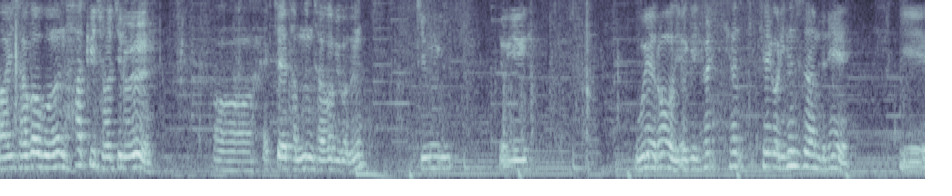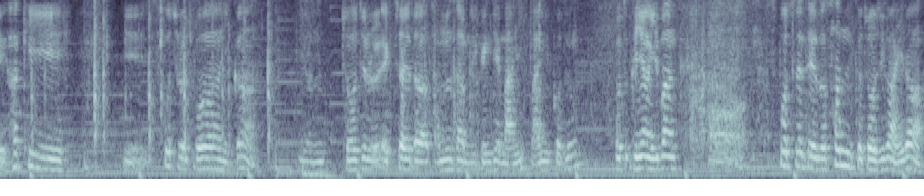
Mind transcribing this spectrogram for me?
아, 이 작업은 하퀴 저지를 어, 액자에 담는 작업이거든. 지금 여기 의외로 여기 혈, 현, 캘거리 현지 사람들이 이 하키 이 스포츠를 좋아하니까 이런 저지를 액자에다가 담는 사람들이 굉장히 많이 많이 있거든. 그것도 그냥 일반 어, 스포츠 센터에서 산 그 저지가 아니라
